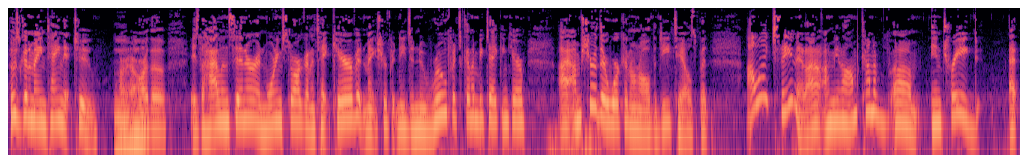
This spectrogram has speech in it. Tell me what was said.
who's going to maintain it too? Are, are the, is the Highland Center and Morningstar going to take care of it? Make sure if it needs a new roof, it's going to be taken care of. I, I'm sure they're working on all the details, but I liked seeing it. I, I mean, I'm kind of, um, intrigued at,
